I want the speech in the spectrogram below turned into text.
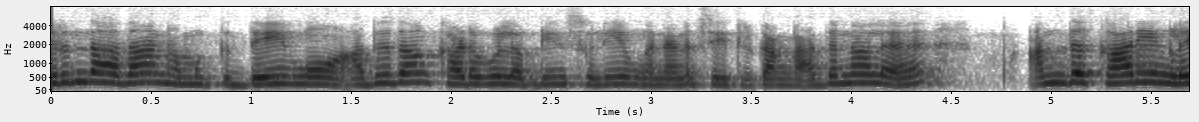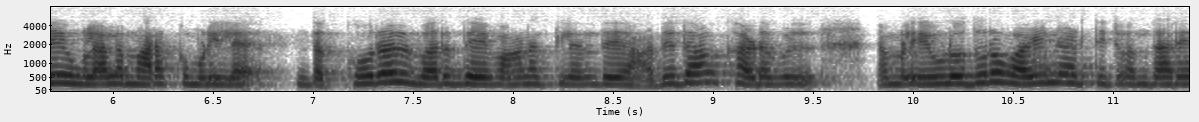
இருந்தாதான் நமக்கு தெய்வம். அதுதான் கடவுள் அப்படின்னு சொல்லி இவங்க நினச்சிட்டு இருக்காங்க. அதனால அந்த காரியங்களை இவங்களால மறக்க முடியல. இந்த குரல் வருதே வானத்திலேருந்து. அதுதான் கடவுள். நம்மளை இவ்வளோ தூரம் வழி நடத்திட்டு வந்தாரே.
